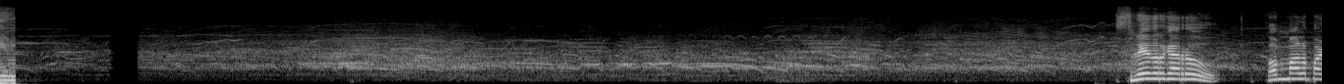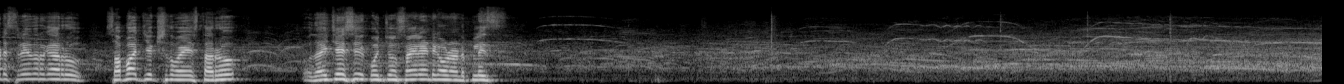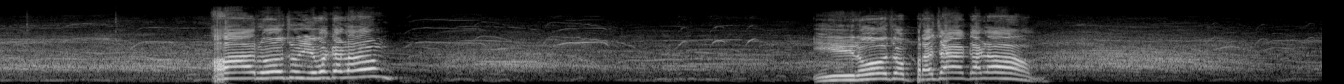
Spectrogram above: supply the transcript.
శ్రీధర్ గారు కొమ్మాలపాటి శ్రీధర్ గారు సభాధ్యక్షత వహిస్తారు. దయచేసి కొంచెం సైలెంట్గా ఉండండి ప్లీజ్ ఆ రోజు యువగళం. ఈరోజు ప్రజాగళం.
